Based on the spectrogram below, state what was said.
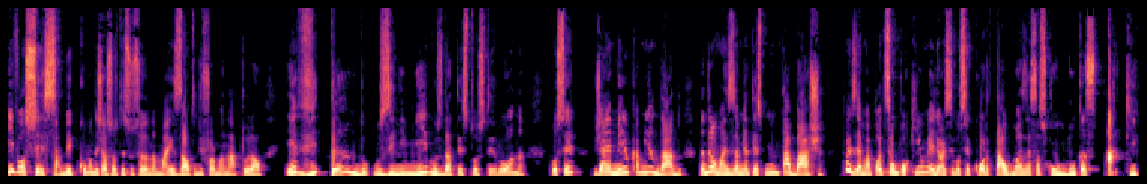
E você saber como deixar sua testosterona mais alta de forma natural, evitando os inimigos da testosterona, você já é meio caminho andado. André, mas a minha testosterona não está baixa. Pois é, mas pode ser um pouquinho melhor se você cortar algumas dessas condutas aqui.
